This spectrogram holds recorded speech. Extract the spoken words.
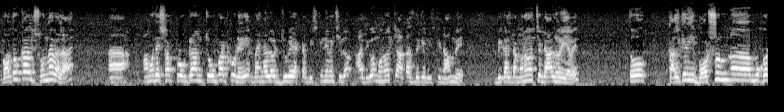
গতকাল সন্ধ্যাবেলা আমাদের সব প্রোগ্রাম চৌপাট করে ব্যাঙ্গালোর জুড়ে একটা বৃষ্টি নেমেছিল। আজকেও মনে হচ্ছে আকাশ থেকে বৃষ্টি নামবে। বিকালটা মনে হচ্ছে ডাল হয়ে যাবে। তো কালকের এই বর্ষণ মুখর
